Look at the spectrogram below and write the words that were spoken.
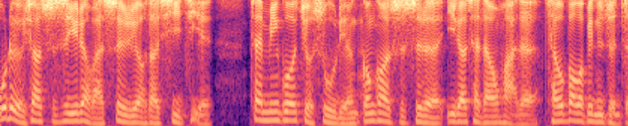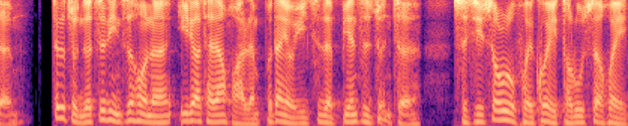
为了有效实施医疗法四十六条细节，在民国九十五年公告实施了医疗财团法的财务报告编制准则。这个准则制定之后呢，医疗财团法人不但有一致的编制准则，使其收入回馈投入社会，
